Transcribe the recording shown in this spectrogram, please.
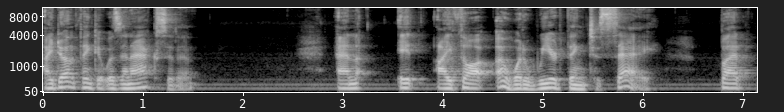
I don't think it was an accident. And it, I thought, oh, what a weird thing to say. But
